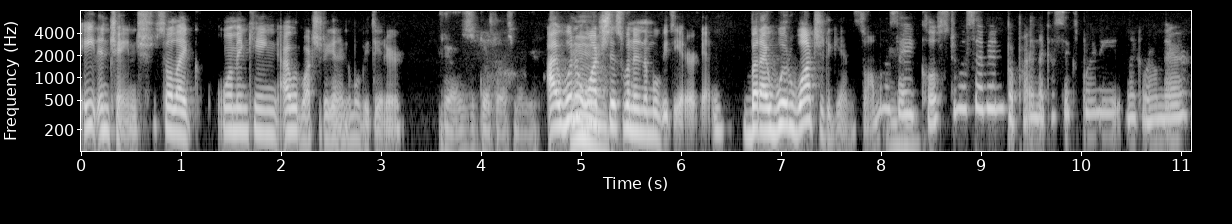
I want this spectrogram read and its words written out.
eight and change? So like Woman King, I would watch it again in a movie theater. Yeah, it was a dope ass movie. I wouldn't Mm. watch this one in a movie theater again, but I would watch it again. So I'm gonna say Mhm. close to a seven, but probably like a six point eight, like around there.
